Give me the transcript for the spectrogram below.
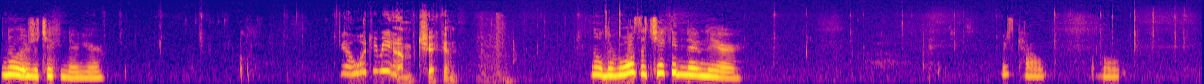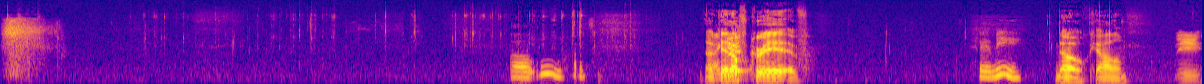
No, there's a chicken down here. Yeah, what do you mean I'm chicken? No, there was a chicken down there. Where's Cal? Oh. Oh, ooh, that's Now Thank get you. off creative. who me. No, Callum. Me.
